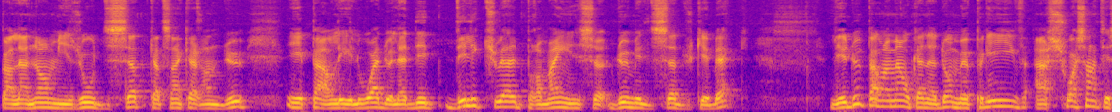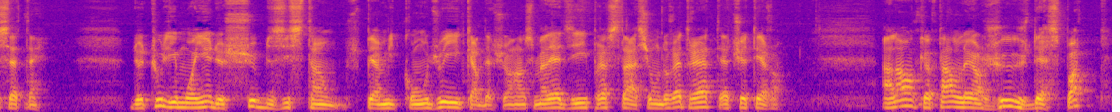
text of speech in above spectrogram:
par la norme ISO 17442 et par les lois de la délictuelle province 2017 du Québec, les deux parlements au Canada me privent à 67 ans de tous les moyens de subsistance, permis de conduire, carte d'assurance maladie, prestations de retraite, etc. Alors que par leur juge despote,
